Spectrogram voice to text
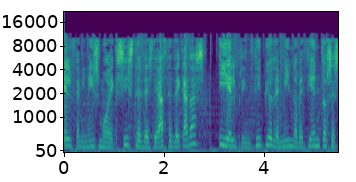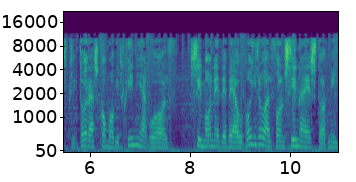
El feminismo existe desde hace décadas, y el principio de 1900 escritoras como Virginia Woolf, Simone de Beauvoir o Alfonsina Storni.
